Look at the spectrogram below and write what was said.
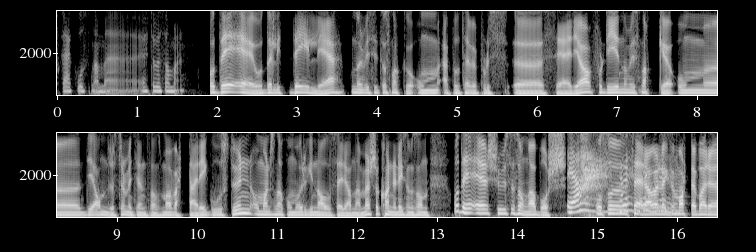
skal jeg kose meg med utover sommeren. Og det er jo det litt deilige når vi sitter og snakker om Apple TV Pluss-serier. Uh, fordi når vi snakker om uh, de andre strømmetjenestene som har vært der i god stund, og man snakker om originalseriene deres, så kan det liksom sånn Og det er sju sesonger av Bosch. Ja. og så ser jeg vel liksom Marte bare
